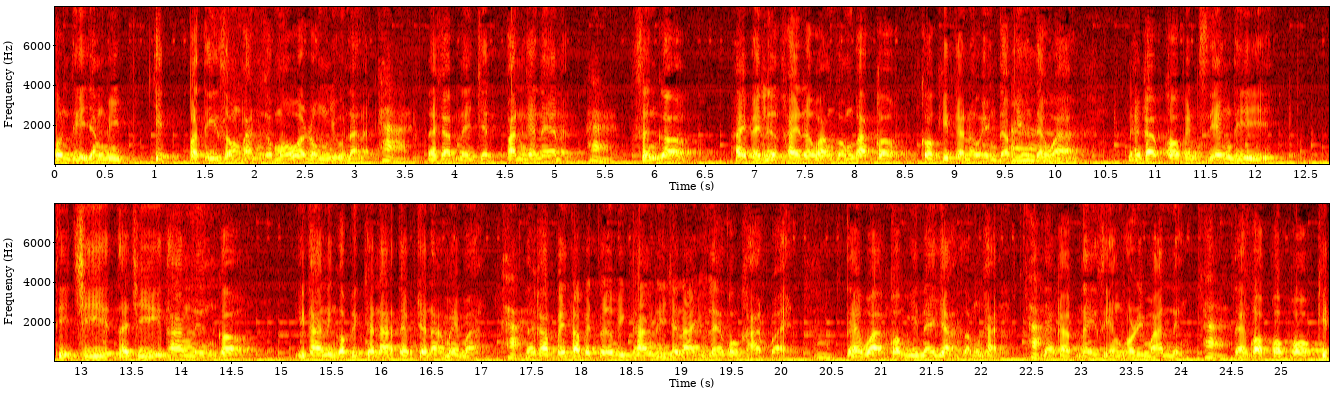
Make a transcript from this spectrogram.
คนที่ยังมีจิตปฏิสัมพันธ์กับหมอวรงค์อยู่นั่นน่ะค่ะนะครับ ในเจ็ดพันคะแนนน่ะค่ะซึ่งก็ให้ไปเลือกใครระหว่างสองพรรคก็ก็คิดกันเอาเองแต่เพียงอ่าแต่ว่านะครับก็เป็นเสียงที่ที่ชี้ถ้าชี้อีกทางหนึ่งก็อีกทางหนึ่งก็พลิกชนะแต่ชนะไม่มากค่ะ นะครับไปถ้าไปเติมอีกทางที่ชนะอยู่แล้วก็ขาดไป แต่ว่าก็มีนัยยะสำคัญค่ะนะครับในเสียงปริมาณหนึ่งค่ะแต่ก็พอพอคิด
